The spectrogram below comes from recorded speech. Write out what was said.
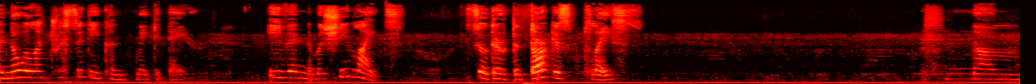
that no electricity can make it there. Even the machine lights. So they're the darkest place. Number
